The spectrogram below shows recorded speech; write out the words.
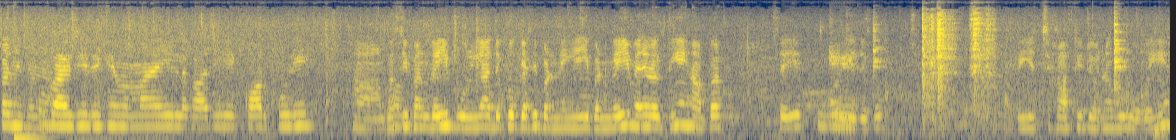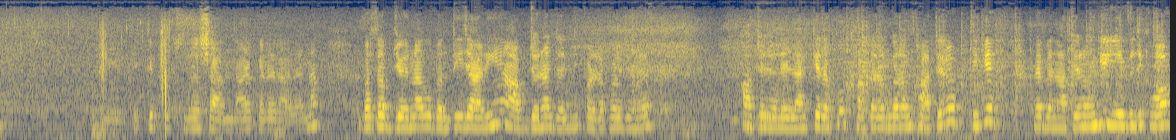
तो गाइस ये देखें मम्मा ने ये लगा दी एक और पूरी। हाँ बस ये बन गई पूरियाँ देखो कैसे बन रही है ये बन गई। मैंने रख दी है यहाँ पर। सही है? और ये देखो अभी ये अच्छी खासी जो है ना वो हो गई है। ये कितने खूबसूरत शानदार कलर आ रहा है ना। बस अब जो है ना वो बनती जा रही हैं। आप जो है ना जल्दी फटाफट जो है ले ला के रखो। खा गरम गरम खाते रहो ठीक है? मैं बनाती रहूँगी। ये भी दिखाओ।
